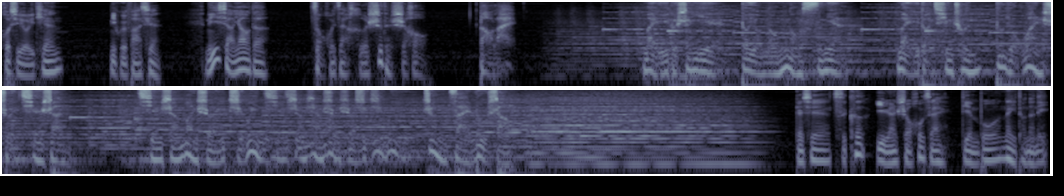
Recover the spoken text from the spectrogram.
或许有一天，你会发现，你想要的，总会在合适的时候到来。每一个深夜都有浓浓思念，每一段青春都有万水千山，千山万水只为你，千山万水只为你，正在路上。感谢此刻依然守候在点播那头的你，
